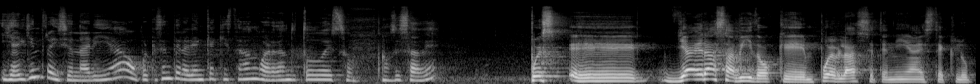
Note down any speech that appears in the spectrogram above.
¿Y alguien traicionaría o por qué se enterarían que aquí estaban guardando todo eso? ¿No se sabe? Pues eh, ya era sabido que en Puebla se tenía este club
